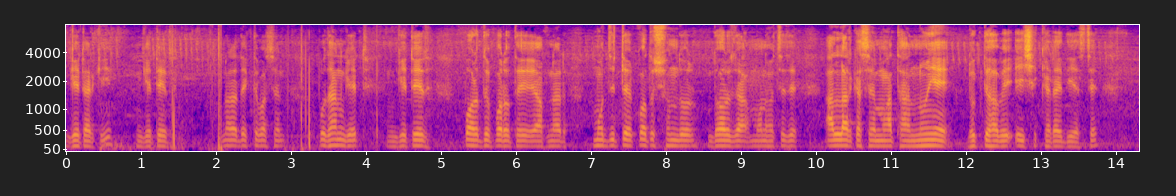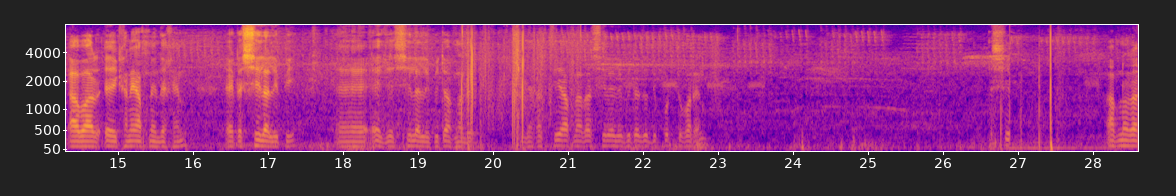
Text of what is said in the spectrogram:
গেট আর কি। গেটের, আপনারা দেখতে পাচ্ছেন প্রধান গেট গেটের পরতে পরতে আপনার মসজিদটা কত সুন্দর দরজা, মনে হচ্ছে যে আল্লাহর কাছে মাথা নুয়ে ঢুকতে হবে এই শিক্ষাটাই দিয়ে এসছে। আবার এইখানে আপনি দেখেন একটা শিলালিপি এই যে শিলালিপিটা আপনাদের দেখাচ্ছি। আপনারা শিলালিপিটা যদি পড়তে পারেন। আপনারা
